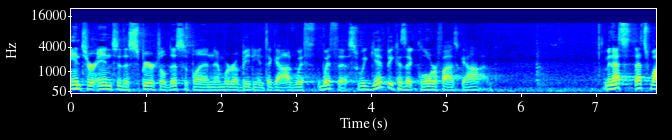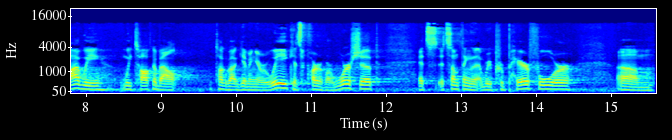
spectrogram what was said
enter into the spiritual discipline and we're obedient to God with, with this. We give because it glorifies God. I mean, that's, that's why we, we talk, about, talk about giving every week. It's part of our worship, it's, it's something that we prepare for. Um,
